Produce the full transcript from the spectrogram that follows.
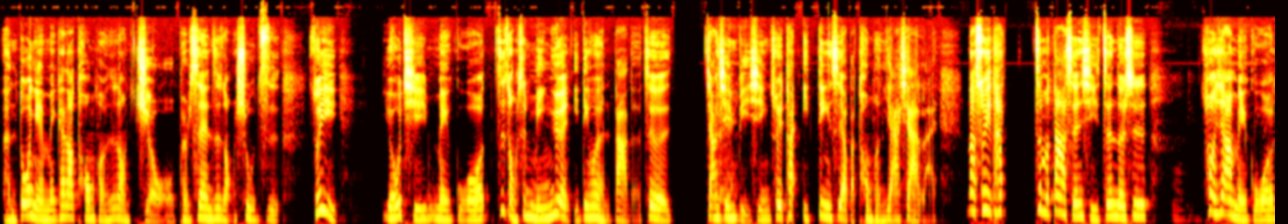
很多年没看到通膨这种九 percent 这种数字，所以尤其美国这种是民怨一定会很大的，这个将心比心，所以它一定是要把通膨压下来。那所以它这么大升息，真的是。创下美国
